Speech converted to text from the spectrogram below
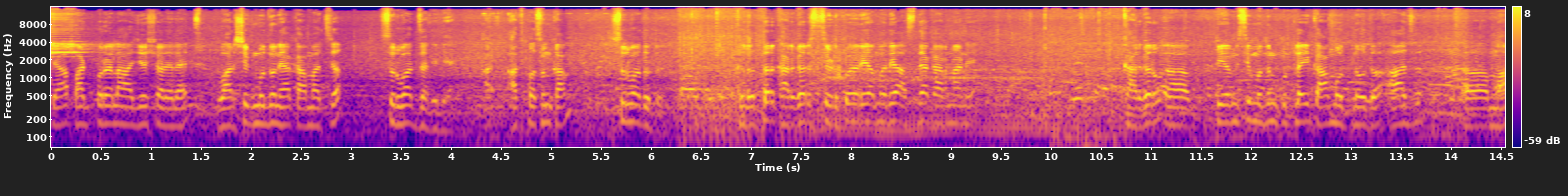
त्या पाठपुराव्याला आज यश आलेलं आहे. वार्षिकमधून या कामाचं सुरुवात झालेली आहे. आजपासून काम सुरुवात होतं खरं तर खारघर सिडको एरियामध्ये असल्या कारणाने खारघर पी एम सीमधून कुठलंही काम होत नव्हतं. आज मा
